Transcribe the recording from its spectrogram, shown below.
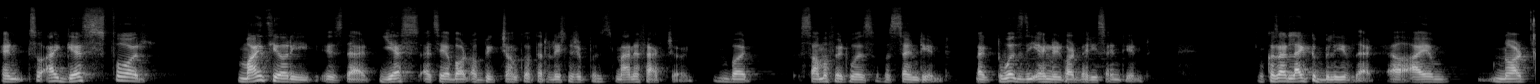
And so i guess for my theory is that yes i'd say about a big chunk of that relationship was manufactured but some of it was was sentient. Like towards the end it got very sentient. Because i'd like to believe that. Uh, i am not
